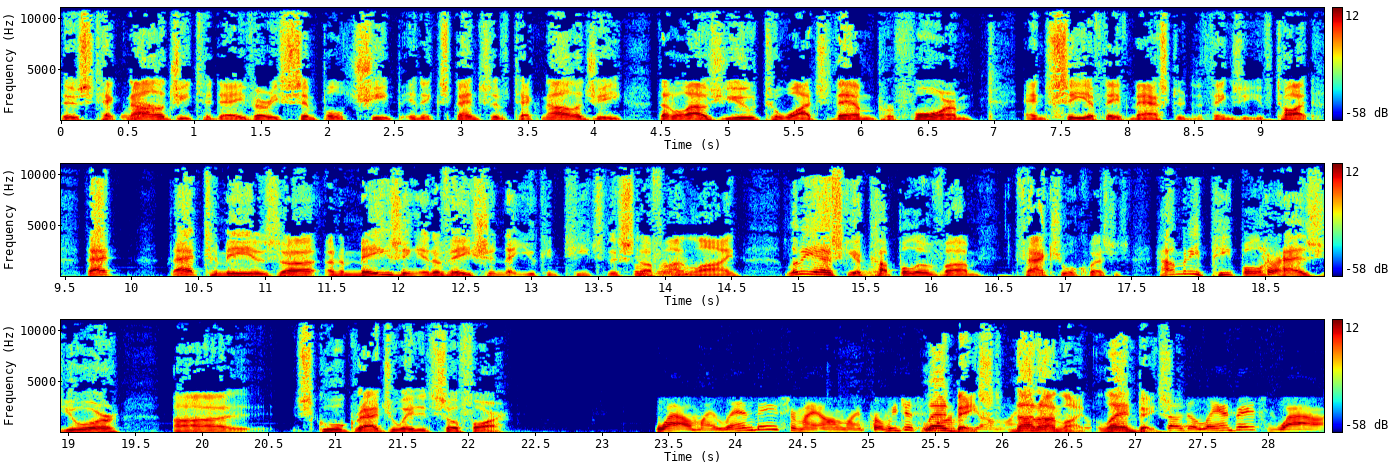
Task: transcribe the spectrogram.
There's technology today, very simple, cheap, inexpensive technology that allows you to watch them perform and see if they've mastered the things that you've taught. That that to me is uh, an amazing innovation that you can teach this stuff Mm-hmm. online. Let me ask you a couple of um, factual questions. How many people has your uh, school graduated so far? Wow, my land based or my online pro? We just Land based, not online. Land based. So the land based, wow.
